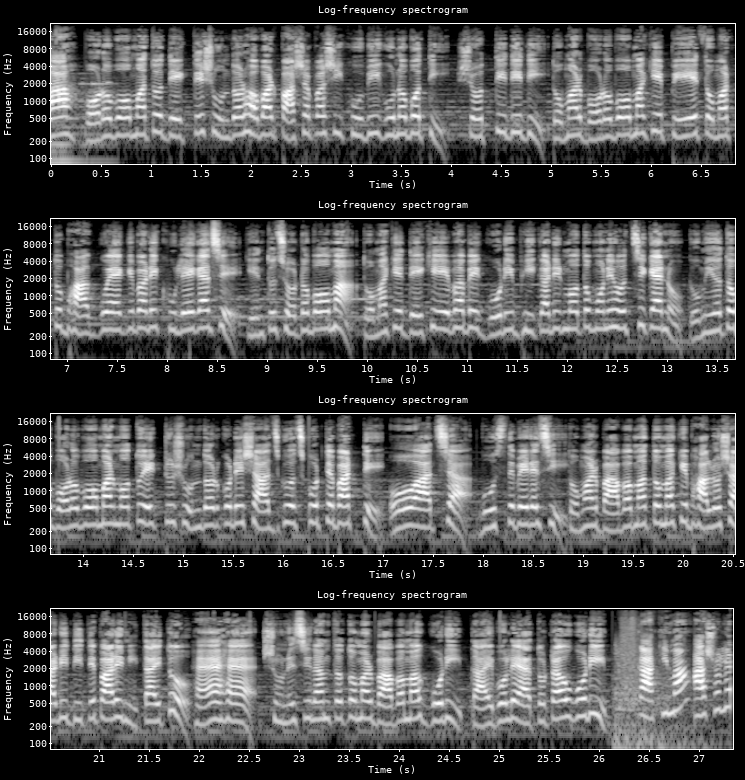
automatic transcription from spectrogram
বাহ, বড় বৌমা তো দেখতে সুন্দর হবার পাশাপাশি খুবই গুণবতী। সত্যি দিদি, তোমার বড় বৌমাকে পেয়ে তোমার তো ভাগ্য একেবারে খুলে গেছে। কিন্তু ছোট বৌমা, তোমাকে দেখে এভাবে গরিব ভিখারির মতো মনে হচ্ছে কেন? তুমিও তো বড় বৌমার মতো একটু সুন্দর করে সাজগোজ করতে পারতে। ও আচ্ছা বুঝতে পেরেছি। তোমার বাবা মা তোমাকে ভালো শাড়ি দিতে পারেনি, তাই তো? হ্যাঁ হ্যাঁ শুনেছিলাম তো তোমার বাবা মা গরিব, তাই বলে এতটাও গরিব। কাকিমা, আসলে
